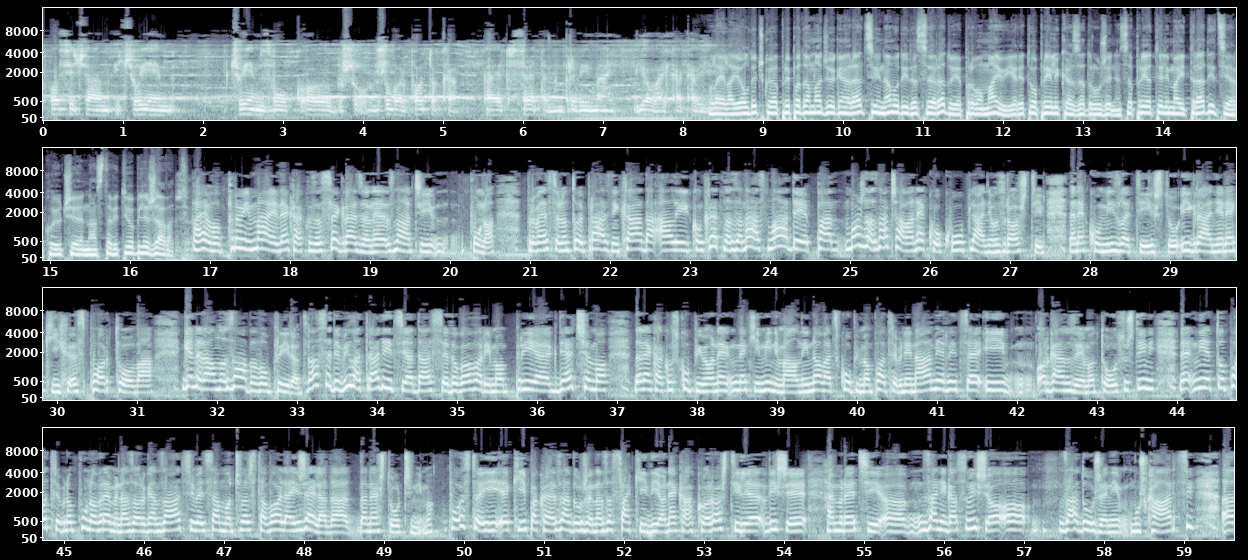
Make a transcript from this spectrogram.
osjećam i čujem čujem zvuk o, šu, žubor potoka, pa eto, sretan nam prvi maj i ovaj kakav je. Lejla Joldić, koja pripada mlađoj generaciji, navodi da se raduje prvom maju, jer je to prilika za druženje sa prijateljima i tradicija koju će nastaviti obilježavati. Pa evo, prvi maj nekako za sve građane znači puno. Prvenstveno to je praznik rada, ali konkretno za nas mlade, pa možda označava neko okupljanje uz roštilj, na nekom izletištu, igranje nekih sportova, generalno zabava u prirodi. Do sad je bila tradicija da se dogovorimo prije gdje ćemo, da nekako skupimo ne, neki minimalni novac, kupimo potrebne namjernice i mm, organizujemo to. U suštini ne, nije to potrebno puno vremena za organizaciju, već samo čvrsta volja i želja da, da nešto učinimo. Postoji ekipa koja je zadužena za svaki dio, nekako roštilje više, hajmo reći, e, za njega su više o, o, zaduženi muškarci, e,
